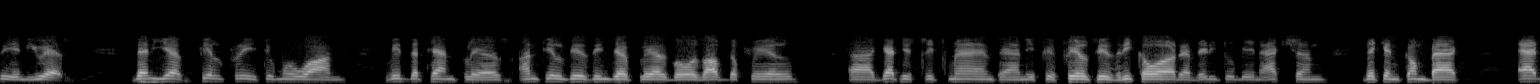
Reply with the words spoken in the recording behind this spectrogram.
see in U.S., then yes, feel free to move on with the 10 players until this injured player goes off the field, uh, get his treatment, and if he feels he's recovered and ready to be in action, they can come back at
